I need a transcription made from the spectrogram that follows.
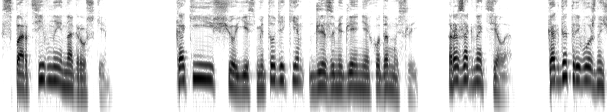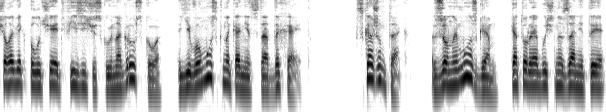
Спортивные нагрузки. Какие еще есть методики для замедления хода мыслей? Разогнать тело. Когда тревожный человек получает физическую нагрузку, его мозг наконец-то отдыхает. Скажем так, зоны мозга, которые обычно заняты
